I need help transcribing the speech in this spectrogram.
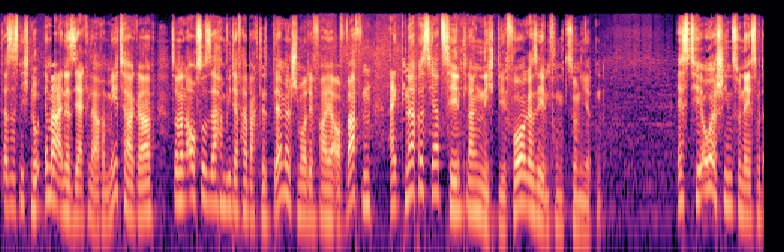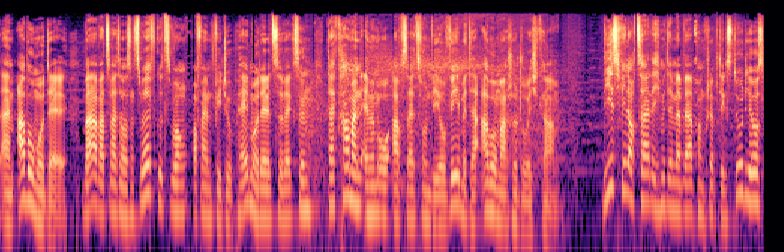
dass es nicht nur immer eine sehr klare Meta gab, sondern auch so Sachen wie der verbackte Damage Modifier auf Waffen ein knappes Jahrzehnt lang nicht wie vorgesehen funktionierten. STO erschien zunächst mit einem Abo-Modell, war aber 2012 gezwungen, auf ein Free-to-Play-Modell zu wechseln, da kaum ein MMO abseits von WoW mit der Abo-Masche durchkam. Dies fiel auch zeitlich mit dem Erwerb von Cryptic Studios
